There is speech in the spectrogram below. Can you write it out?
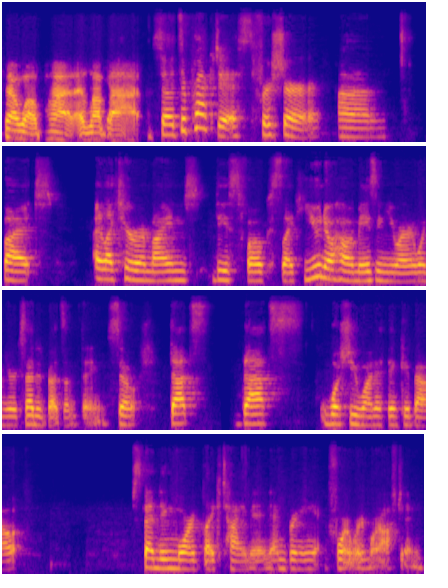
so well put. I love yeah. that. So it's a practice for sure um, but i like to remind these folks like you know how amazing you are when you're excited about something. So that's that's what you want to think about spending more like time in and bringing it forward more often.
